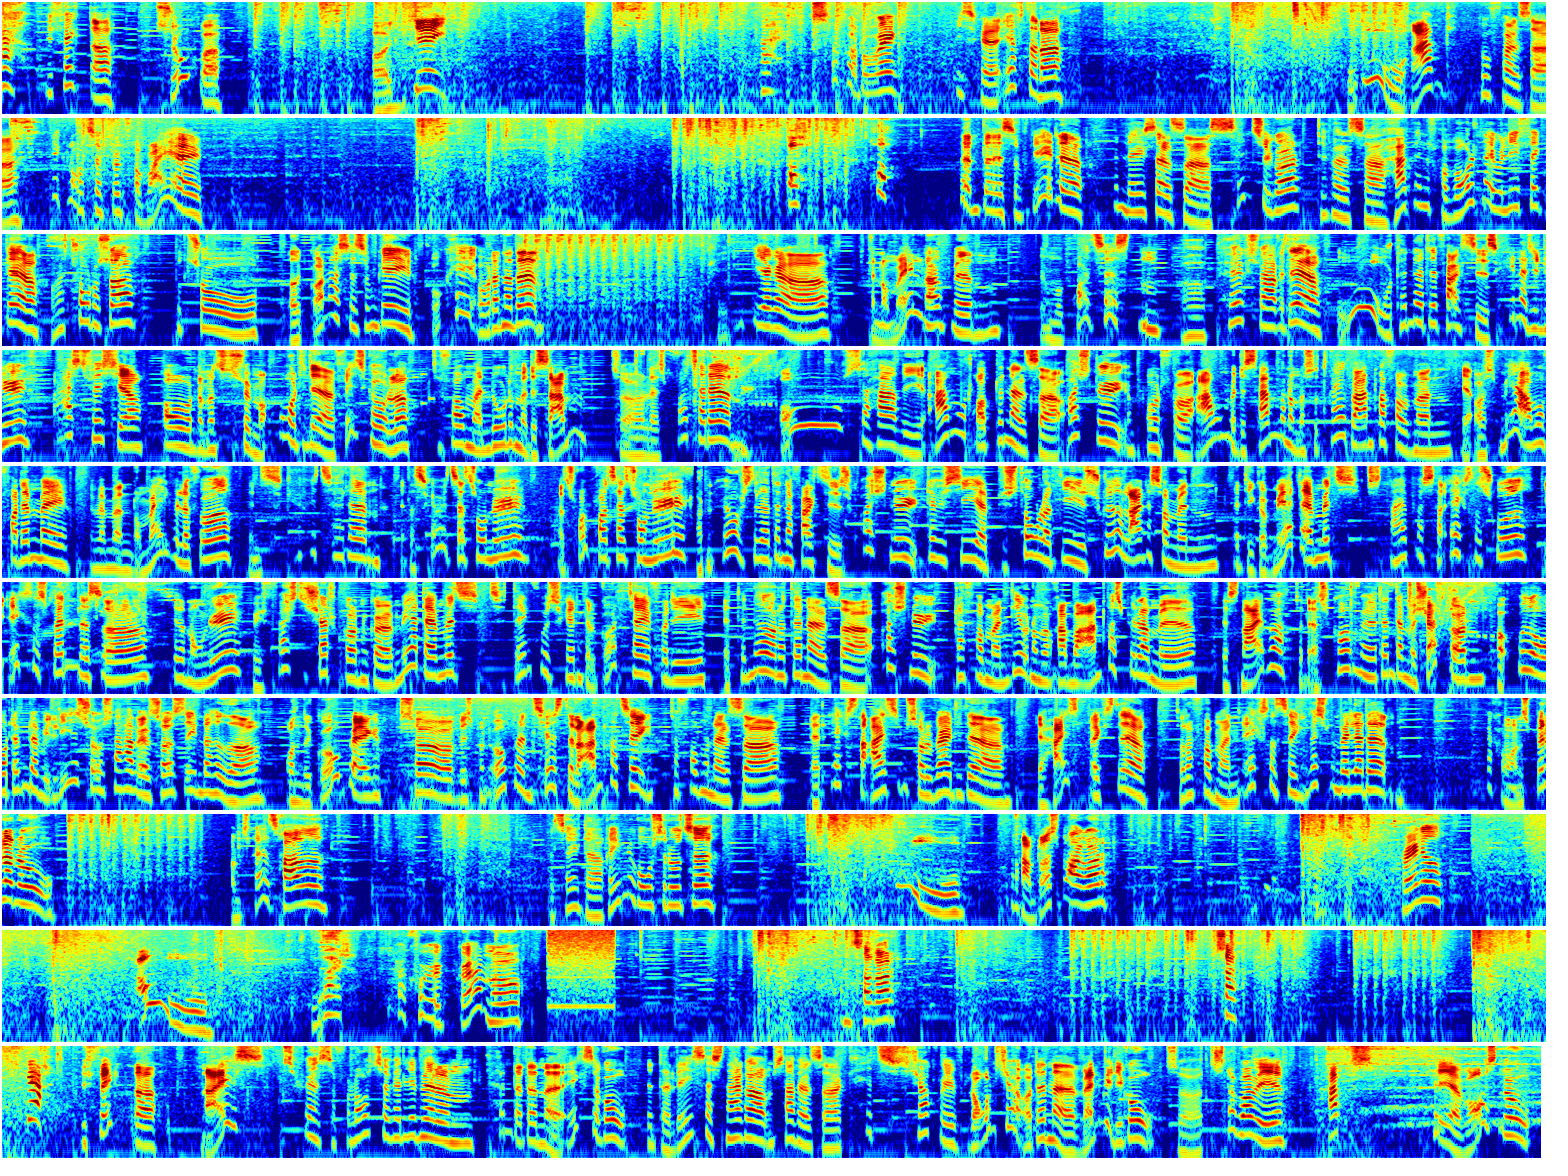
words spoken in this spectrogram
Ja, vi fik dig. Super. Og je. Nej, så går du væk. Vi skal efter dig. Uh, ramt. Du får altså ikke lov til at flytte fra mig af. Åh, oh, oh, den der SMG der, den læser altså sindssygt godt. Det var altså ham inden fra Volten, vi lige fik der. Og hvad tog du så? Du tog Red Gunners SMG. Okay, og hvordan er den? Okay, den virker er normal nok, med den. vi må prøve at teste den. Og perks, hvad har vi der? Uh, den der det er faktisk en af de nye fast fish her. Og når man så svømmer over de der fiskehuller, så får man lootet med det samme. Så lad os prøve at tage den. Oh, så har vi armor drop. Den er altså også ny, hvor man får armor med det samme, og når man så dræber andre, får man ja, også mere armor fra dem af, end hvad man normalt ville have fået. Men skal vi tage den? Eller skal vi tage to nye? Jeg tror, vi prøver at tage to nye. Og den øverste der, den er faktisk også ny. Det vil sige, at pistoler, de skyder langsomt, men at de gør mere damage. Snipers har ekstra skud. De er ekstra spændende, så det er der nogle nye. Min første shotgun gør mere damage. så den kunne vi gengæld godt tage, fordi ja, den nedenunder, den er altså også ny. Der får man liv, når man rammer andre spillere med, ja, sniper. Så lad os gå med den der med shotgun. Og udover dem, der vi lige så, så har vi altså også en, der hedder On The Go Bag. Så hvis man åbner en test eller andre ting, så får man altså et ekstra item, så vil være de der ja, heist bags der. Så der får man en ekstra ting, hvis man vælger den. Der kommer en spiller nu. Om 33. Jeg tænker, der er rimelig god set ud til. Uh, den ramte også meget godt. Cracket. Au! What? Jeg kunne ikke gøre noget. Den så godt. Der. Nice. Så kan vi altså få lov til at vælge mellem den der, den er ikke så god. Den der laser snakker om, så har vi altså Kids Shockwave Launcher, og den er vanvittig god. Så det snupper vi. Haps. Det er vores nu.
